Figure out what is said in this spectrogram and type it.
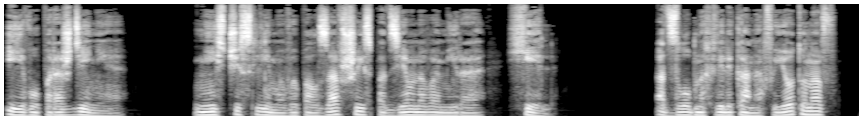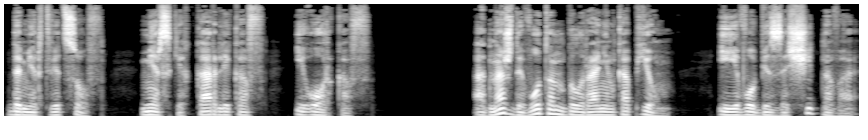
и его порождение, неисчислимо выползавший из подземного мира Хель. От злобных великанов и йотунов до мертвецов, мерзких карликов и орков. Однажды вот он был ранен копьем, и его беззащитного,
